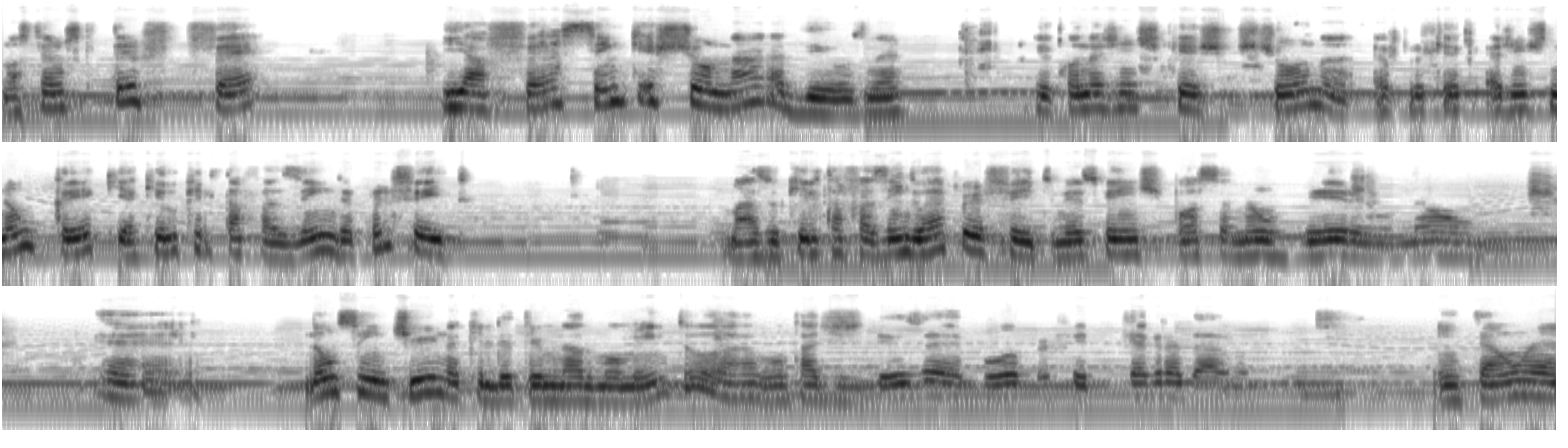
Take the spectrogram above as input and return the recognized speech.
nós temos que ter fé e a fé sem questionar a Deus, né? Porque quando a gente questiona, é porque a gente não crê que aquilo que ele está fazendo é perfeito. Mas o que ele está fazendo é perfeito, mesmo que a gente possa não ver ou não, é, não sentir naquele determinado momento, a vontade de Deus é boa, perfeita e agradável. Então é,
